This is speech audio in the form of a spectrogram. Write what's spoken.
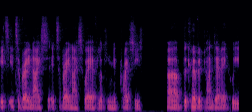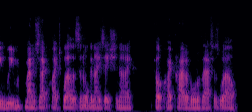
It's it's a very nice it's a very nice way of looking at crises. Uh, the COVID pandemic, we we managed that quite well as an organization, and I felt quite proud of all of that as well.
